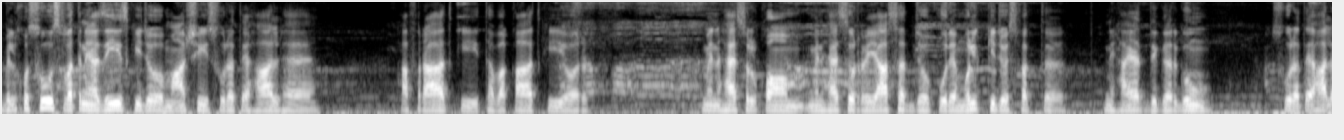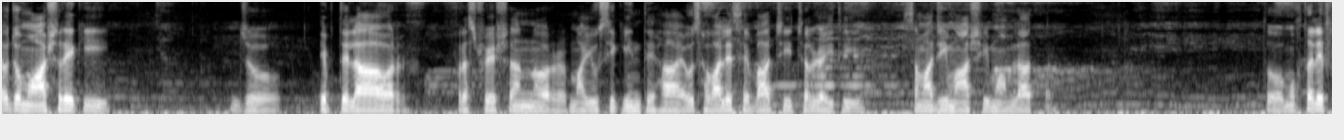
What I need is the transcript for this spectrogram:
بالخصوص وطن عزیز کی جو معاشی صورت حال ہے، افراد کی، طبقات کی اور من حیث القوم من حیث الریاست جو پورے ملک کی جو اس وقت نہایت دگرگوں صورت حال ہے جو معاشرے کی جو ابتلا اور فرسٹریشن اور مایوسی کی انتہا ہے، اس حوالے سے بات چیت چل رہی تھی سماجی معاشی معاملات پر۔ تو مختلف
